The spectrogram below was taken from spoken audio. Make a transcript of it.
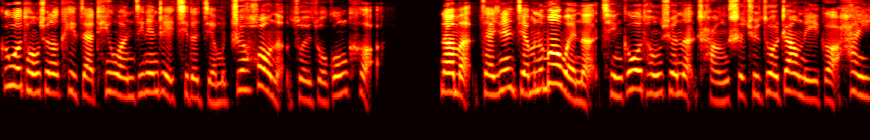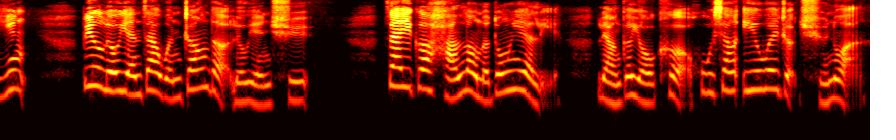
各位同学呢，可以在听完今天这一期的节目之后呢，做一做功课。那么在今天节目的末尾呢，请各位同学呢尝试去做这样的一个汉译英，并留言在文章的留言区。在一个寒冷的冬夜里，两个游客互相依偎着取暖。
